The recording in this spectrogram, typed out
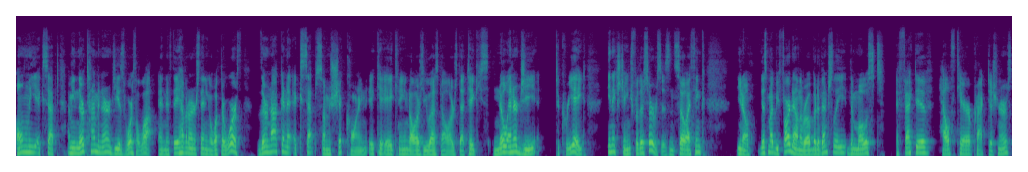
only accept. I mean, their time and energy is worth a lot. And if they have an understanding of what they're worth, they're not going to accept some shit coin, aka Canadian dollars, US dollars, that takes no energy to create in exchange for their services. And so I think, you know, this might be far down the road, but eventually the most effective healthcare practitioners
